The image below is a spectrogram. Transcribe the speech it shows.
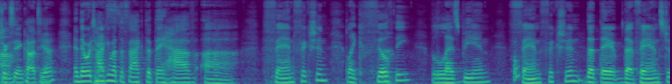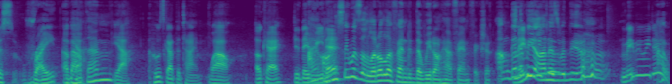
Trixie Uh, and Katya, yeah. and they were talking Yes. about the fact that they have uh, fan fiction, like filthy lesbian fan fiction that they that fans just write about Yeah. them. Yeah. Who's got the time? Wow. Okay. Did they read it? I honestly was a little offended that we don't have fan fiction. I'm gonna Maybe be honest do. with you. Maybe we do.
